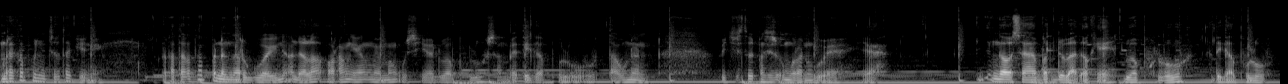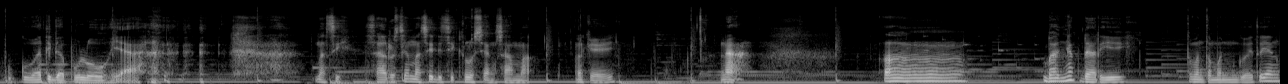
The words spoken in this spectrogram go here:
Mereka punya cerita gini rata-rata pendengar gue ini adalah orang yang memang usia 20 sampai 30 tahunan which is itu masih seumuran gue ya. Nggak usah berdebat oke okay, 20 30 gue 30 ya. Masih seharusnya masih di siklus yang sama. Oke. Okay. nah uh, banyak dari teman-teman gue itu yang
